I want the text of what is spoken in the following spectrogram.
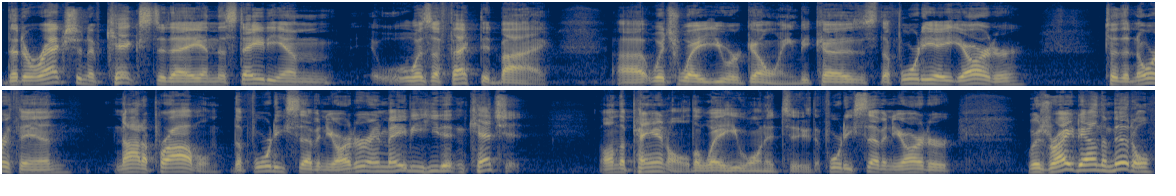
the direction of kicks today in the stadium was affected by uh, which way you were going because the 48 yarder to the north end, not a problem. The 47 yarder, and maybe he didn't catch it on the panel the way he wanted to. The 47 yarder was right down the middle,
